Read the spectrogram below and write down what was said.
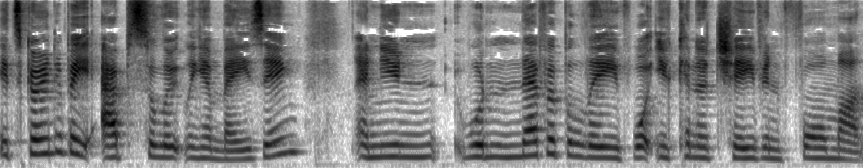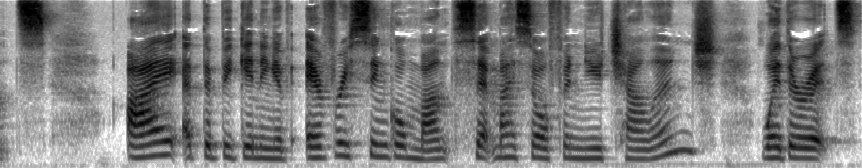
It's going to be absolutely amazing, and you n- will never believe what you can achieve in four months. I, at the beginning of every single month, set myself a new challenge, whether it's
